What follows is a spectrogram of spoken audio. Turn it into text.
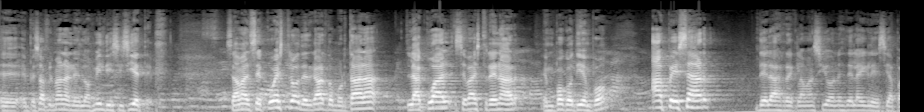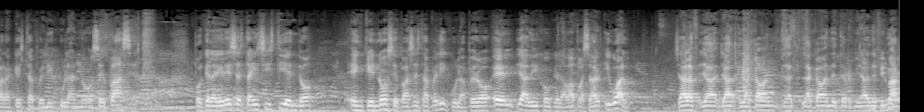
eh, empezó a filmarla en el 2017. Se llama El secuestro de Edgardo Mortara, la cual se va a estrenar en poco tiempo, a pesar de las reclamaciones de la iglesia para que esta película no se pase. Porque la iglesia está insistiendo en que no se pase esta película, pero él ya dijo que la va a pasar igual. Ya la, acaban, la acaban de terminar de filmar.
